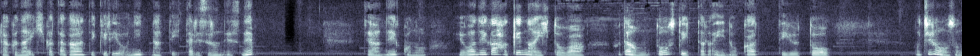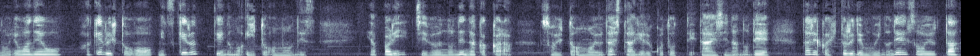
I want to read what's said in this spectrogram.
楽な生き方ができるようになっていったりするんですね。じゃあねこの弱音が吐けない人は普段どうしていったらいいのかっていうともちろんその弱音を吐ける人を見つけるっていうのもいいと思うんです。やっぱり自分のね中からそういった思いを出してあげることって大事なので誰か一人でもいいのでそういった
